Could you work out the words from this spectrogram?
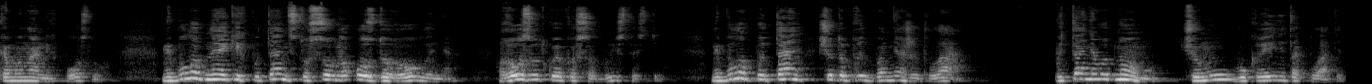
комунальних послуг, не було б ніяких питань стосовно оздоровлення, розвитку як особистості, не було б питань щодо придбання житла. Питання в одному: чому в Україні так платять?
